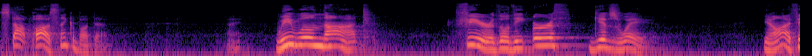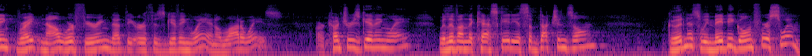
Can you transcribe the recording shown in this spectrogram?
stop, pause, think about that. Right? We will not fear, though the earth gives way. You know, I think right now we're fearing that the earth is giving way in a lot of ways. Our country's giving way. We live on the Cascadia subduction zone. Goodness, we may be going for a swim.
